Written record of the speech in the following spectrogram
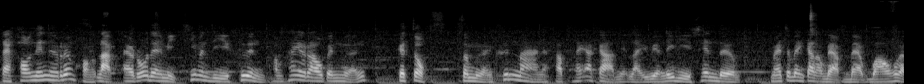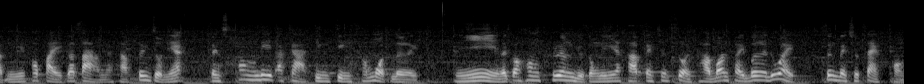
แต่เขาเน้นในเรื่องของหลัก aerodynamic ที่มันดีขึ้นทำให้เราเป็นเหมือนกระจกเสมือนขึ้นมานะครับให้อากาศเนี่ยไหลเวียนได้ดีเช่นเดิม แม้จะเป็นการออกแบบแบบว้าแบบนี้เข้าไปก็ตามนะครับ ซึ่งจุดนี้เป็นช่องรีดอากาศจริง ๆ ทั้งหมดเลยนี่แล้วก็ห้องเครื่องอยู่ตรงนี้นะครับเป็นชิ้นส่วนคาร์บอนไฟเบอร์ด้วยซึ่งเป็นชุดแต่งของ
